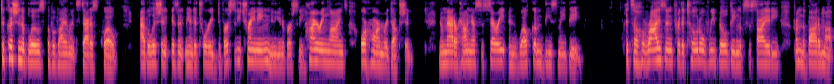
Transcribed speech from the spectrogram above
to cushion the blows of a violent status quo. Abolition isn't mandatory diversity training, new university hiring lines, or harm reduction, no matter how necessary and welcome these may be. It's a horizon for the total rebuilding of society from the bottom up,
